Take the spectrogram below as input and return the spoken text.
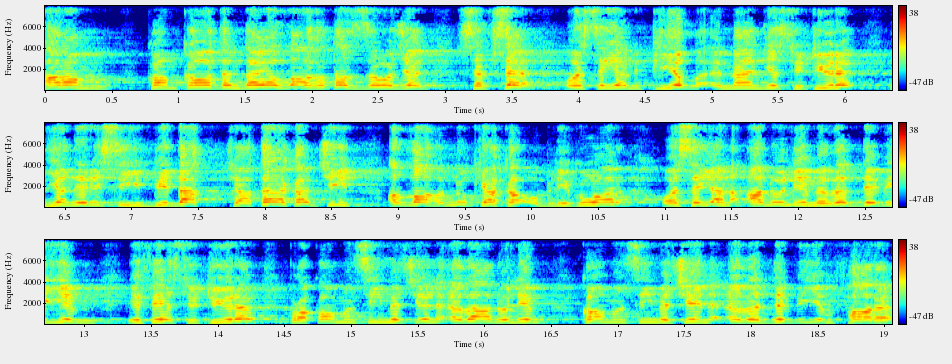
haram ka mëkate ndaj Allahut azze ve xhel, sepse ose janë pjellë e mendjes së tyre, janë risi, bidat, që ata e kanë qitë, Allah nuk ja ka obliguar, ose janë anulim dhe devijim i fesë së tyre, pra ka mundësi me qenë edhe anulim, ka mundësi me qenë edhe devijim fare,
